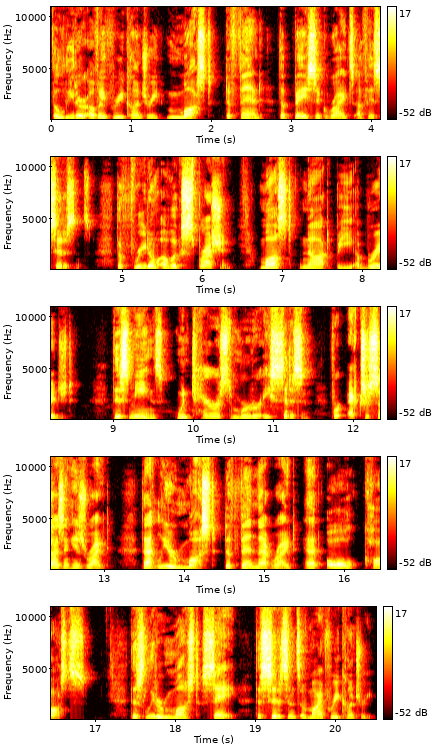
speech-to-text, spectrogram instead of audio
The leader of a free country must defend the basic rights of his citizens. The freedom of expression must not be abridged. This means when terrorists murder a citizen for exercising his right, that leader must defend that right at all costs. This leader must say, the citizens of my free country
